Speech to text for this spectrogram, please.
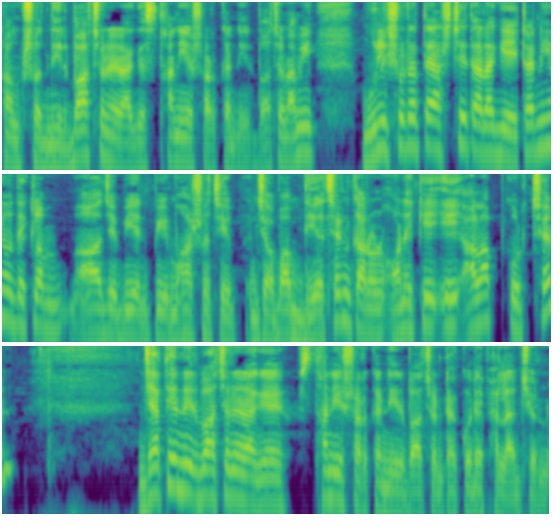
সংসদ নির্বাচনের আগে স্থানীয় সরকার নির্বাচন। আমি মূল ইস্যুটাতে আসছি, তার আগে এটা নিয়েও দেখলাম যে বিএনপি মহাসচিব জবাব দিয়েছেন, কারণ অনেকেই এই আলাপ করছেন জাতীয় নির্বাচনের আগে স্থানীয় সরকার নির্বাচনটা করে ফেলার জন্য।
